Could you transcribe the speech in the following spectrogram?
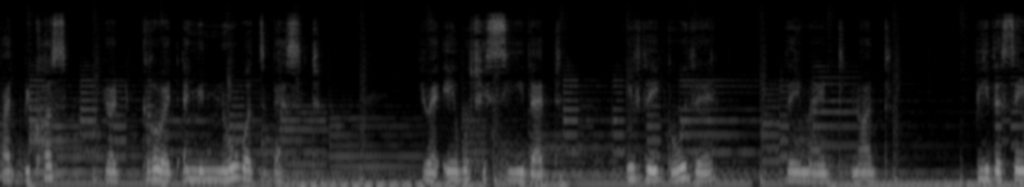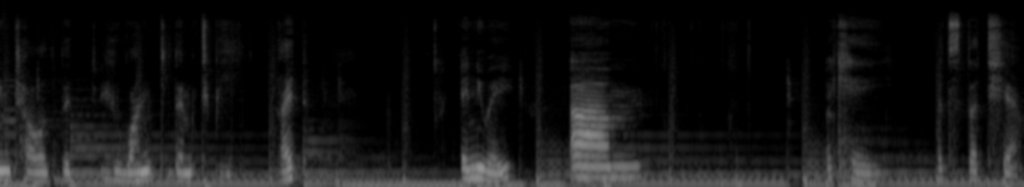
But because you outgrew it and you know what's best, you are able to see that if they go there, they might not be the same child that you want them to be, right? Anyway, um. Okay, let's start here.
